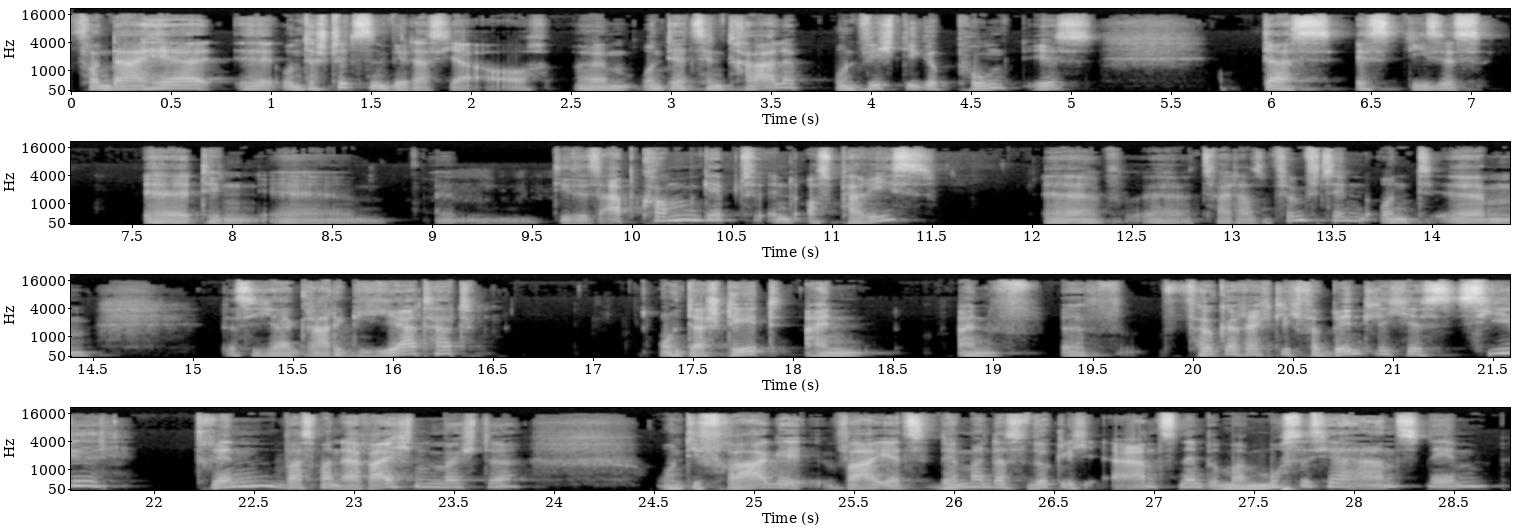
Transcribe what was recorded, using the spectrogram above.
Von daher äh, unterstützen wir das ja auch. Ähm, und der zentrale und wichtige Punkt ist, dass es dieses den äh, ähm, dieses Abkommen gibt in, aus Paris äh, äh, 2015 und ähm, das sich ja gerade gejährt hat. Und da steht ein, ein äh, völkerrechtlich verbindliches Ziel drin, was man erreichen möchte. Und die Frage war jetzt, wenn man das wirklich ernst nimmt, und man muss es ja ernst nehmen,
